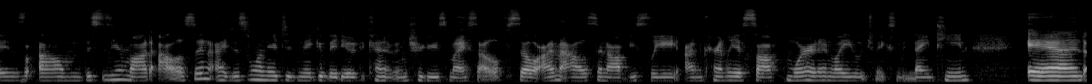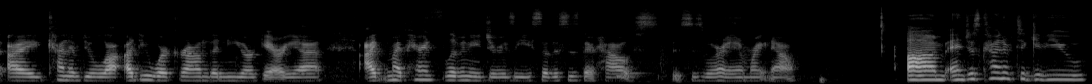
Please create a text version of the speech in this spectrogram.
guys, um, this is your mod Alison. I just wanted to make a video to kind of introduce myself. So I'm Alison, obviously. I'm currently a sophomore at NYU, which makes me 19. And I kind of do a lot, I do work around the New York area. I, my parents live in New Jersey, so this is their house. This is where I am right now. Um, and just kind of to give you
